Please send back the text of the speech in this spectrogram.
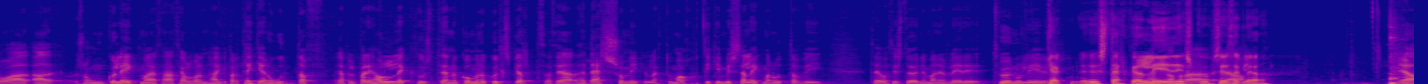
og að, að svona ungu leikmaður það að þjálfarinn hafi ekki bara tekið hann út af jafnvel bara í háluleik, þú veist, þegar hann er komin á guldspjald því að þetta er svo mikilvægt, þú mátt ekki missa leikmann út af í, þegar þú ert í stöðunni manni fleiri 2-0 yfir. Uh, sterkara liði bara- sko, sérstaklega. Já,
